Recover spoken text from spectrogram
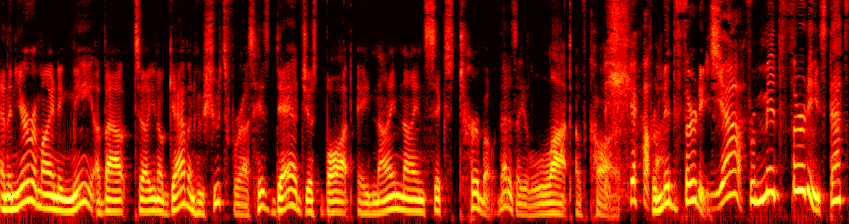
And then you're reminding me about uh, you know Gavin who shoots for us. His dad just bought a 996 turbo. That is a lot of car for mid 30s. Yeah. for mid 30s. That's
